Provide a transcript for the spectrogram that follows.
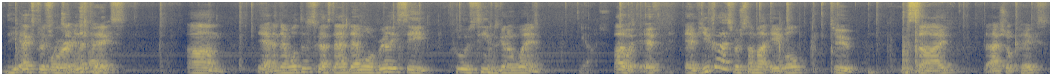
the experts were in the Friday. picks. Um, yeah, and then we'll discuss that. Then we'll really see whose team's gonna win. Yes. By the way, if if you guys were somehow able to decide the actual picks,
